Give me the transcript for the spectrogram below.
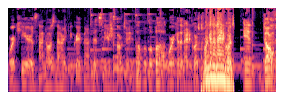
work here, it's $9 an hour, you get great benefits, leadership opportunities, blah, blah, blah, blah, work at the dining courts, work at the dining courts. And don't,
